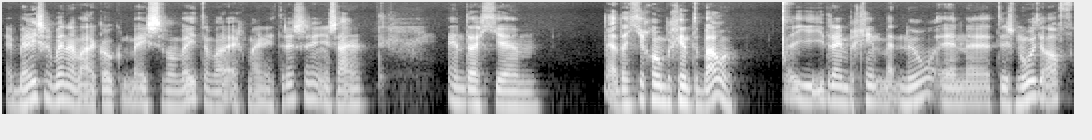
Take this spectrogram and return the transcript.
mee bezig ben. En waar ik ook het meeste van weet en waar echt mijn interesses in zijn. En dat je, ja, dat je gewoon begint te bouwen. Iedereen begint met nul en uh, het is nooit af.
